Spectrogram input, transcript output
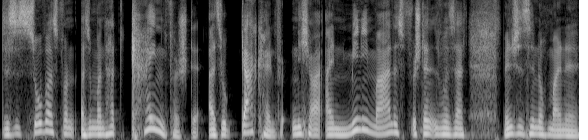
das ist sowas von, also man hat kein Verständnis, also gar kein, nicht ein minimales Verständnis, wo man sagt, Mensch, das sind doch meine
